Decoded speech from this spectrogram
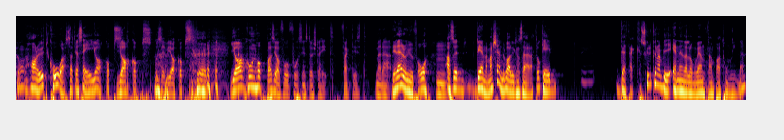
Hon har ju ett K, så att jag säger Jakobs. Jakobs, då säger vi Jakobs. ja, hon hoppas jag får få sin största hit, faktiskt, med det här. Det lär hon ju få. Mm. Alltså det enda man kände var liksom så här att okej, detta skulle kunna bli en enda lång väntan på att hon vinner.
